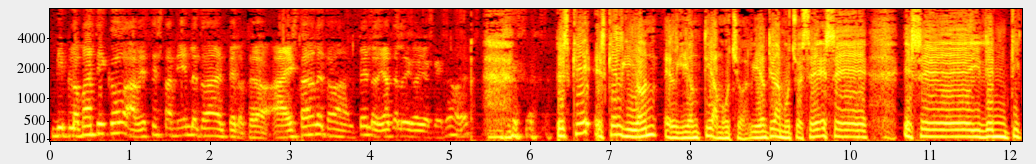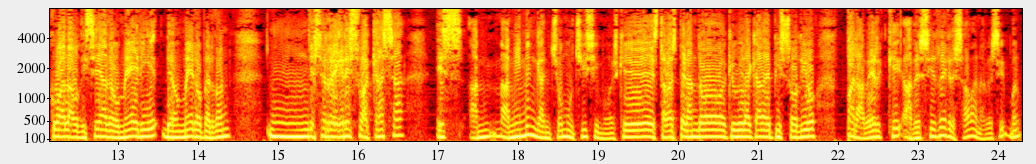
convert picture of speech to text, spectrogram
diplomático, a veces también le toman el pelo, pero a esta no le toman el pelo, ya te lo digo yo que no, ¿eh? Es que, es que el guion, el guion tira mucho, el guion tira mucho, ese, ese, ese idéntico a la Odisea de Homero, de Homero, perdón, mmm, ese regreso a casa, es, a, a, mí me enganchó muchísimo, es que estaba esperando que hubiera cada episodio para ver que, a ver si regresaban, a ver si, bueno,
